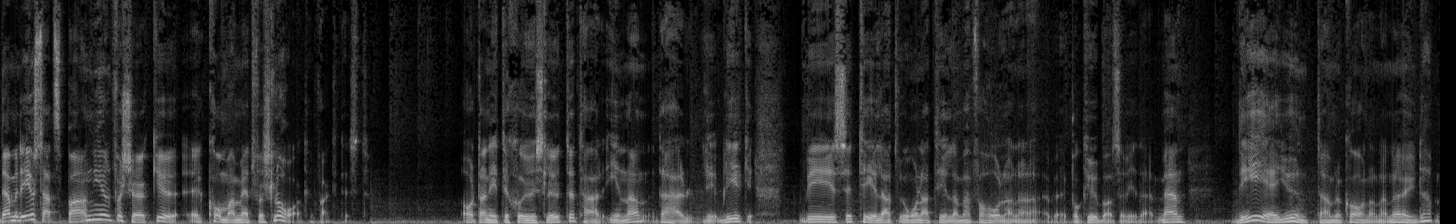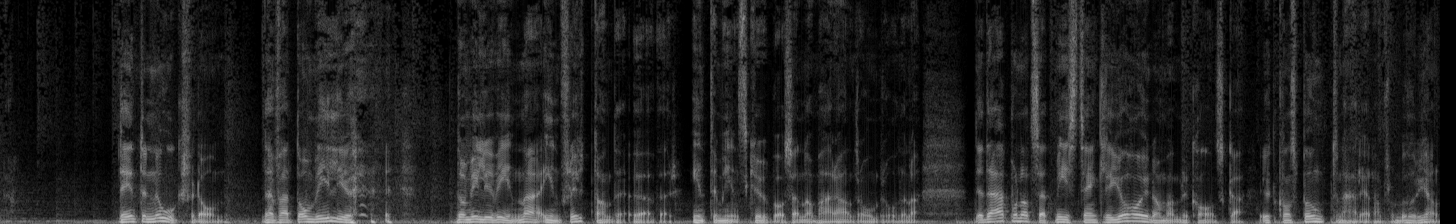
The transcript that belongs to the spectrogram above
Nej, men det är ju så att Spanien försöker eh, komma med ett förslag faktiskt. 1897 i slutet här, innan det här blir Vi ser till att vi ordnar till de här förhållandena eh, på Kuba och så vidare. Men det är ju inte amerikanerna nöjda med. Det är inte nog för dem. Därför att de vill ju, de vill ju vinna inflytande över, inte minst Kuba och sen de här andra områdena. Det där på något sätt misstänkliggör ju de amerikanska utgångspunkterna här redan från början.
